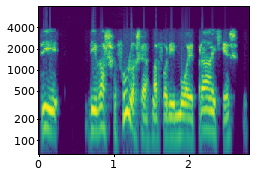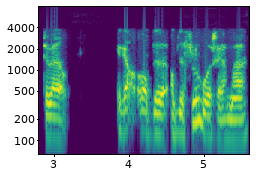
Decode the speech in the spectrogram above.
die, die was gevoelig zeg maar, voor die mooie praatjes. Terwijl ik op de, op de vloer, zeg maar,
